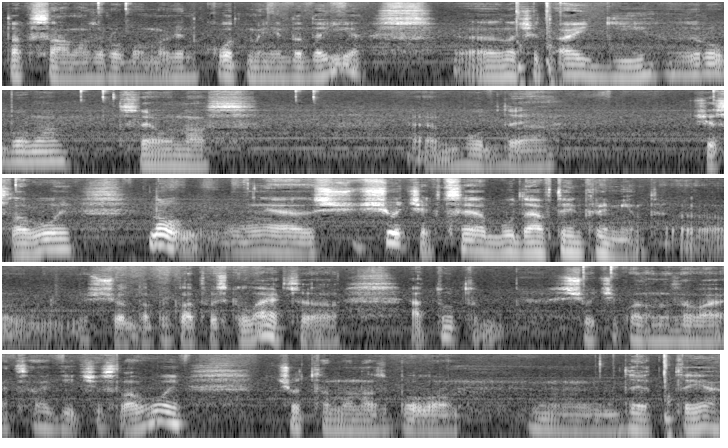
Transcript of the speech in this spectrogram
Так само зробимо. Він код мені додає. Е, Значить, ID зробимо. Це у нас е, буде числовий. Ну, е, щотчик це буде автоінкремент. Що, наприклад, вискувається, а тут щотчик воно називається ID числовий. Що там у нас було? DT.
